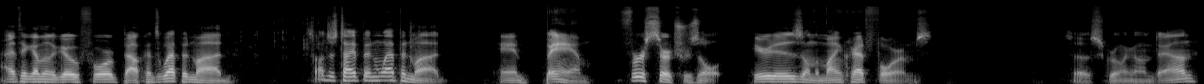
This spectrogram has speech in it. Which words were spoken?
I think I'm going to go for Balkon's Weapon Mod. So I'll just type in Weapon Mod. And bam! First search result. Here it is on the Minecraft forums. So scrolling on down.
